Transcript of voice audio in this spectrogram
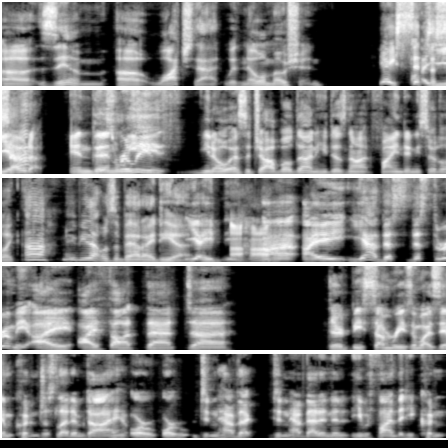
uh Zim uh watch that with no emotion Yeah, he sips Uh, a yeah. soda. and then really- leave, you know, as a job well done. He does not find any sort of like, ah, maybe that was a bad idea. Yeah, he. Uh-huh. Uh, I yeah. This this threw me. I I thought that uh, there'd be some reason why Zim couldn't just let him die, or or didn't have that didn't have that in it. He would find that he couldn't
